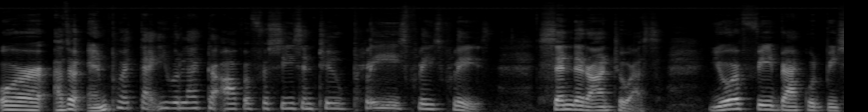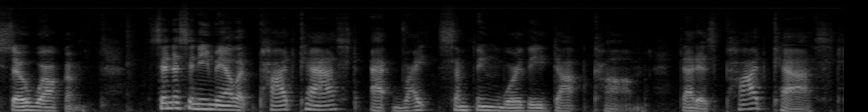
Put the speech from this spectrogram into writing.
or other input that you would like to offer for season two, please, please, please send it on to us. Your feedback would be so welcome. Send us an email at podcast at writesomethingworthy.com. That is podcast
